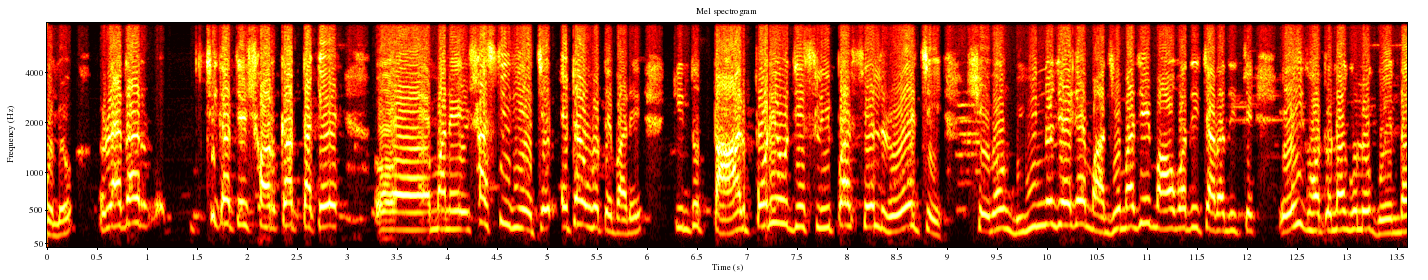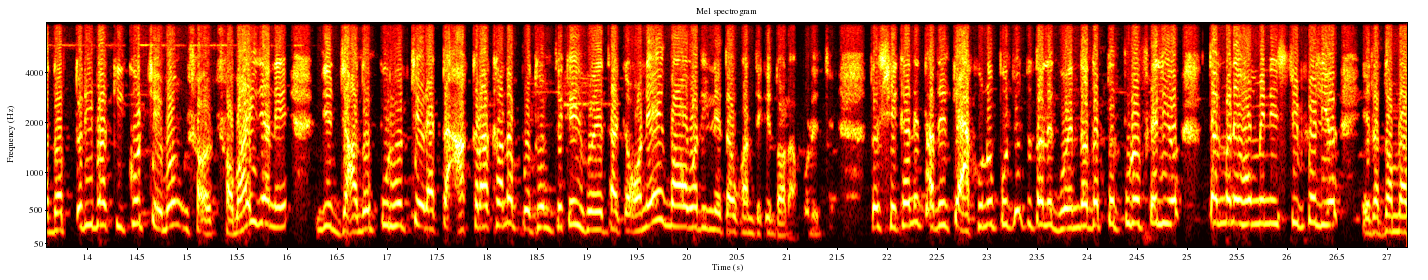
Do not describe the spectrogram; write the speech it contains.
হলো রাদার ঠিক আছে সরকার তাকে মানে শাস্তি দিয়েছে, এটাও হতে পারে। কিন্তু তারপরেও যে স্লিপার সেল রয়েছে এবং বিভিন্ন জায়গায় মাঝে মাঝে মাওবাদী চারা দিচ্ছে, এই ঘটনাগুলো গোয়েন্দা দপ্তরই বা কি করছে এবং সবাই জানে যে যাদবপুর হচ্ছে এর একটা আক্রাখানা প্রথম থেকেই হয়ে থাকে, অনেক মাওবাদী নেতা ওখান থেকে ধরা পড়েছে। তো সেখানে তাদেরকে এখনও পর্যন্ত তাহলে গোয়েন্দা দপ্তর পুরো ফেলিও তার মানে হোম মিনিস্ট্রি ফেলিও এটা তো আমরা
